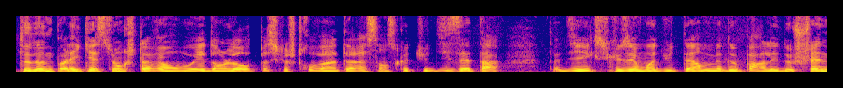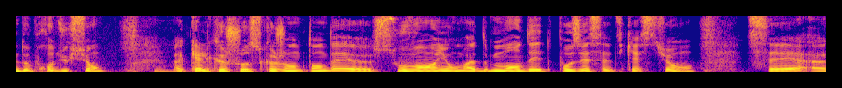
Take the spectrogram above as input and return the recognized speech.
te donne pas les questions que je t'avais envoyées dans l'ordre parce que je trouvais intéressant ce que tu disais. Tu as, dit, excusez-moi du terme, mais de parler de chaîne de production. Euh, quelque chose que j'entendais euh, souvent et on m'a demandé de poser cette question, c'est euh,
